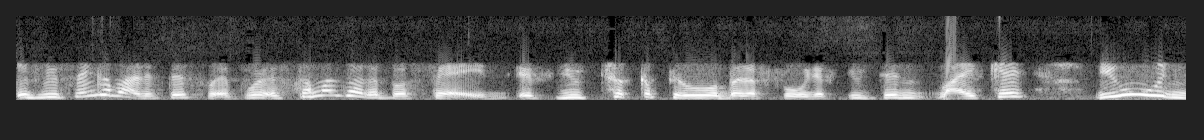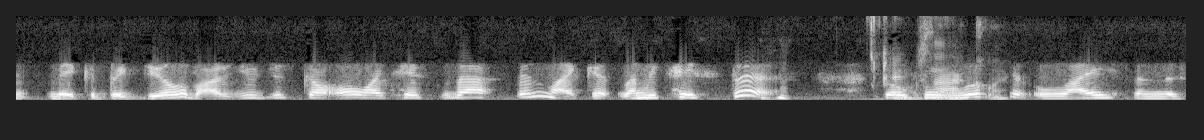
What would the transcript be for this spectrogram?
if you think about it this way, if, if someone's at a buffet, if you took a little bit of food, if you didn't like it, you wouldn't make a big deal about it. You just go, oh, I tasted that, didn't like it, let me taste this. So exactly. if we looked at life in the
